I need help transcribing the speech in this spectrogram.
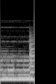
Oh.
